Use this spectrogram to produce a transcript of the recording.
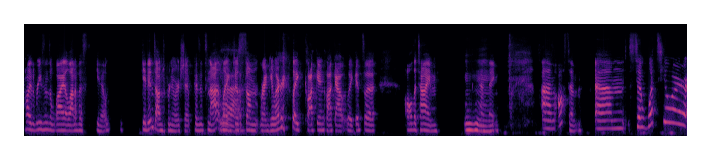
probably the reasons of why a lot of us you know get into entrepreneurship because it's not yeah. like just some regular like clock in clock out like it's a all the time mm-hmm. kind of thing um awesome um so what's your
